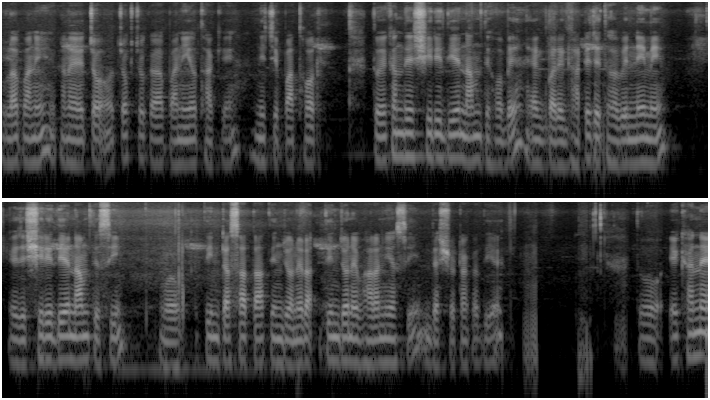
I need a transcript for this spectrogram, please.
ঘোলা পানি, এখানে চকচকা পানিও থাকে, নিচে পাথর। তো এখান দিয়ে সিঁড়ি দিয়ে নামতে হবে, একবারে ঘাটে যেতে হবে নেমে। এই যে সিঁড়ি দিয়ে নামতেছি তিনটা ছাতা, তিনজনের, তিনজনে ভাড়া নিয়েছি দেড়শো টাকা দিয়ে। তো এখানে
